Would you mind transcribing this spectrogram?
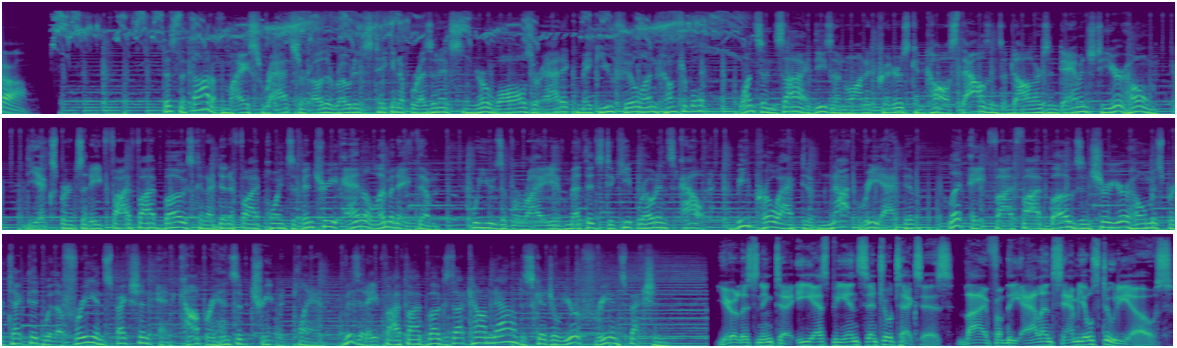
Does the thought of mice, rats, or other rodents taking up residence in your walls or attic make you feel uncomfortable? Once inside, these unwanted critters can cause thousands of dollars in damage to your home. The experts at 855 Bugs can identify points of entry and eliminate them. We use a variety of methods to keep rodents out. Be proactive, not reactive. Let 855 Bugs ensure your home is protected with a free inspection and comprehensive treatment plan. Visit 855bugs.com now to schedule your free inspection. You're listening to ESPN Central Texas, live from the Allen Samuel Studios.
